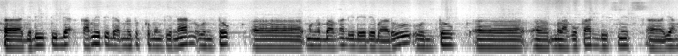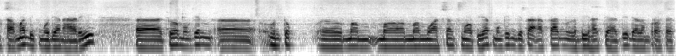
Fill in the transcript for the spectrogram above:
Uh, jadi tidak kami tidak menutup kemungkinan untuk uh, mengembangkan ide-ide baru untuk uh, uh, melakukan bisnis uh, yang sama di kemudian hari. Uh, cuma mungkin uh, untuk memuaskan semua pihak mungkin kita akan lebih hati-hati dalam proses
